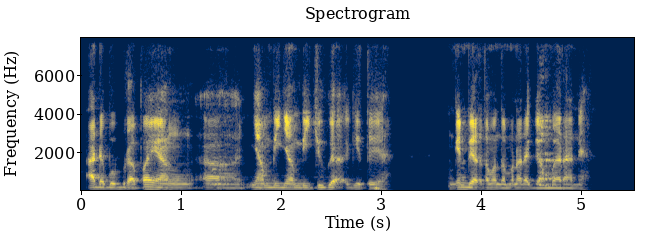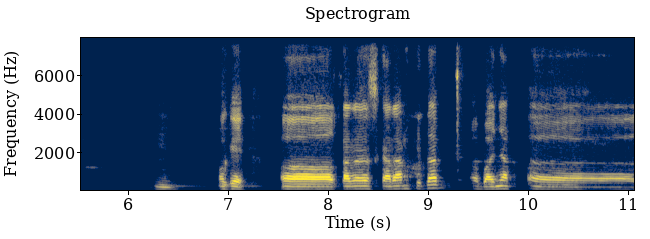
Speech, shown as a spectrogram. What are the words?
ada beberapa yang uh, nyambi-nyambi juga gitu ya. Mungkin biar teman-teman ada gambarannya. Hmm. Oke, okay. uh, eh, karena sekarang kita banyak uh,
